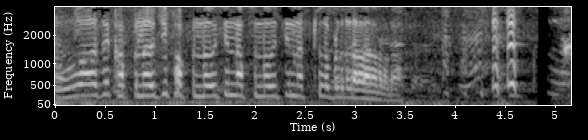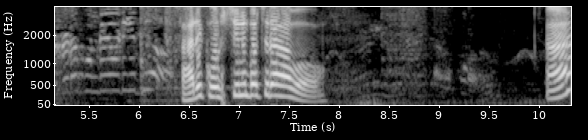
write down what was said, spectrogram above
ତୁ ଆଉ ସେ ଖପନଉଛି ଫପନଉଛି ନପନଉଛି ନଥିଲା अरे क्वेश्चन पचरा रहा वो हाँ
